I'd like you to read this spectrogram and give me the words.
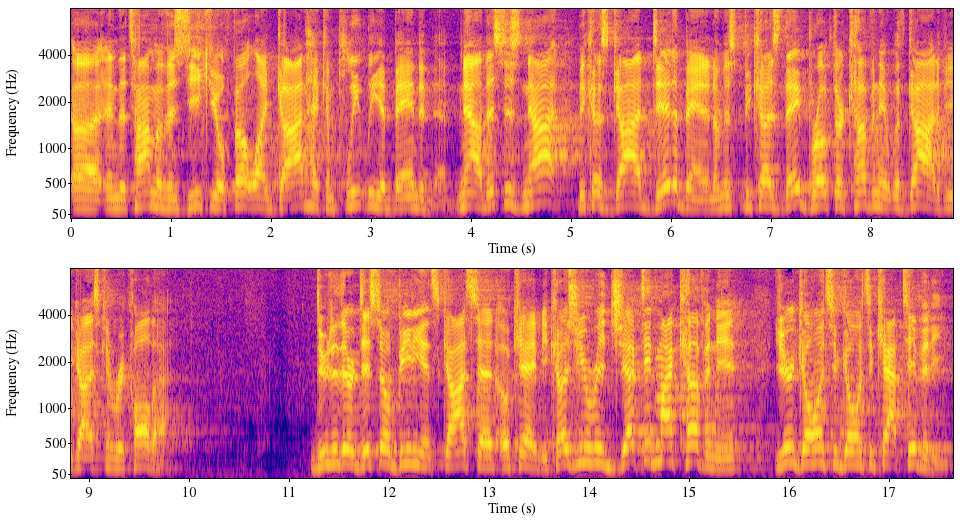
uh, in the time of Ezekiel, felt like God had completely abandoned them. Now, this is not because God did abandon them, it's because they broke their covenant with God, if you guys can recall that. Due to their disobedience, God said, okay, because you rejected my covenant, you're going to go into captivity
